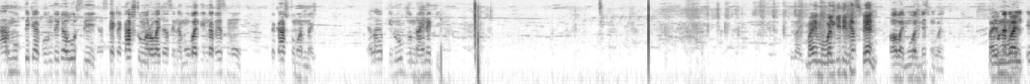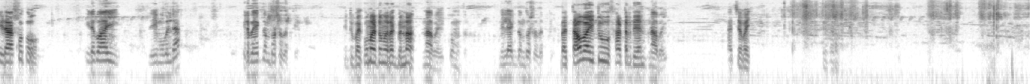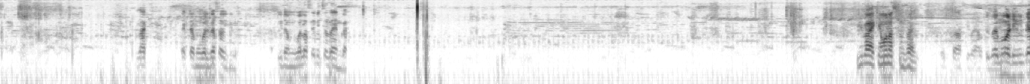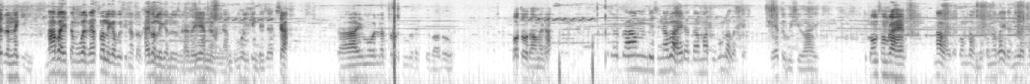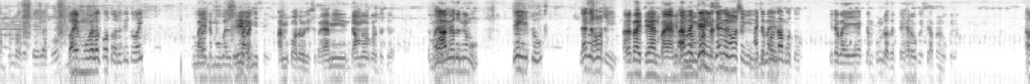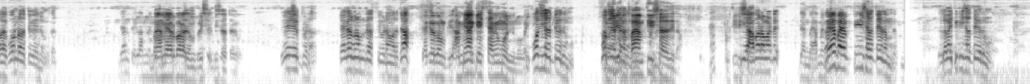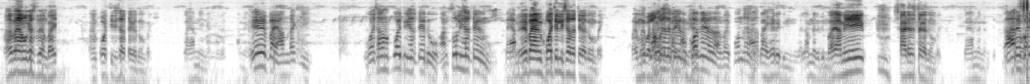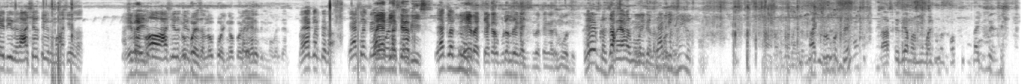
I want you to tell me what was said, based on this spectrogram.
কার মুখ থেকে ঘুম থেকে উঠছি? আজকে একটা কাস্টমার পাইতেছি না মোবাইল তিনটা বেশ মুখ কাস্টমার নাই। এলাকা কি লোকজন নাই নাকি? ভাই মোবাইল কি ডিভাইস পেন হ্যাঁ ভাই মোবাইল বেশ মোবাইল ভাই কোনটা মোবাইল এটা কত? এটা ভাই এই মোবাইলটা এটা ভাই একদম দশ হাজার টাকা। একটু ভাই কমায় টমায় রাখবেন না? না ভাই কম তো না। নিলে একদম দশ হাজার টাকা। ভাই তাও ভাই একটু ছাড়টা দেন। না ভাই। আচ্ছা ভাই। মোবাইল বেচা হয়ে গেল দুইটা মোবাইল আছে বেচা যায় না ভাই কেমন আছেন ভাই ভাই মোবাইল নাকি না ভাই এটা মোবাইল বেচবার লেগে বসি না তো খাইবার লেগে ভাই আমি মোবাইল কিনতে আচ্ছা তাই মোবাইলটা তো সুন্দর দেখতে ভালো কত দাম এটা দাম বেশি না ভাই দাম মাত্র পনেরো এত বেশি ভাই কম সম রাখেন না ভাই কম দাম না ভাই এটা নিলে একদম পনেরো টাকা ভাই মোবাইল কত দিত ভাই আমি কত বলেছি ভাই আমি দাম দর করতেছি ভাই। আমিও তো নেব দেখি তো দেখলে সমস্যা কি? আরে ভাই দেন ভাই আমি দাম দর করতেছি। দেখলে সমস্যা কি? আচ্ছা ভাই দাম কত এটা ভাই একদম পনেরো হাজার টাকা হেরাও কইছি আপনার কইলাম আরে ভাই 15 টাকা নেব জানতে লাম ভাই আমি আর বাড়া যাব 20 টাকা। এ বেড়া টাকা গরম যাচ্ছে বেড়া আমার যা। টাকা কি- আমি আগে এসে আমি মন নেব ভাই। পঁচিশ হাজার টাকা দেবো। ভাই আমি 30 হাজার দিলাম। হ্যাঁ? আমি 30 কি আবার আমার দেন ভাই আমি এ ভাই তিরিশ হাজার টাকা দেবো। তাহলে ভাই তিরিশ হাজার টাকা দেবো। ভাই আমার কাছে দেন ভাই। আমি 35 হাজার টাকা দেবো ভাই। ভাই আমি এ ভাই আমরা কি পয়সা এখন পঁয়ত্রিশ হাজার টাকা দেবো আমি চল্লিশ হাজার টাকা দেবো। ভাই এই ভাই আমি 45 হাজার টাকা দেবো ভাই। ভাই মোবাইল পঞ্চাশ হাজার পঞ্চাশ হাজার ভাই পঞ্চাশ হাজার। ভাই হেরে দিন মোবাইল আমরা দিন। ভাই আমি 60 টাকা দেবো ভাই। ভাই আমি আরে ভাই দিন আশি হাজার টাকা দেবো আশি হাজার। এই ভাই হ্যাঁ আশি হাজার টাকা 90 দেবো। হাজার 90 90 ভাই হেরে দিন মোবাইল ভাই এক লাখ টাকা এক লাখ টাকা ভাই 1 মোবাইল লাখ টাকা। 20 এক লাখ ভাই টাকার বুড়ান দেখাইছিস টাকা মোবাইল এ বেড়া আমার মোবাইল এক লাখ 20 ভাই শুরু করছে আজকে দিয়ে আমার মোবাইল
